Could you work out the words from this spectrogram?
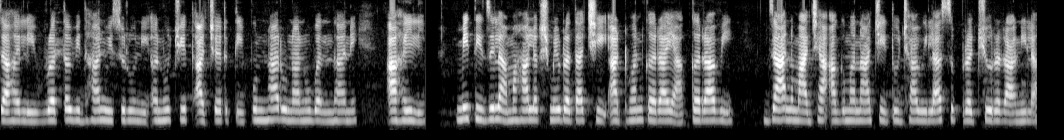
जाहली व्रतविधान विसरुनी अनुचित आचरती पुन्हा ऋणानुबंधाने आहेली. मी तिजला महालक्ष्मी व्रताची आठवण कराया करावी. जाण माझ्या आगमनाची तुझ्या विलासप्रचुर राणीला.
